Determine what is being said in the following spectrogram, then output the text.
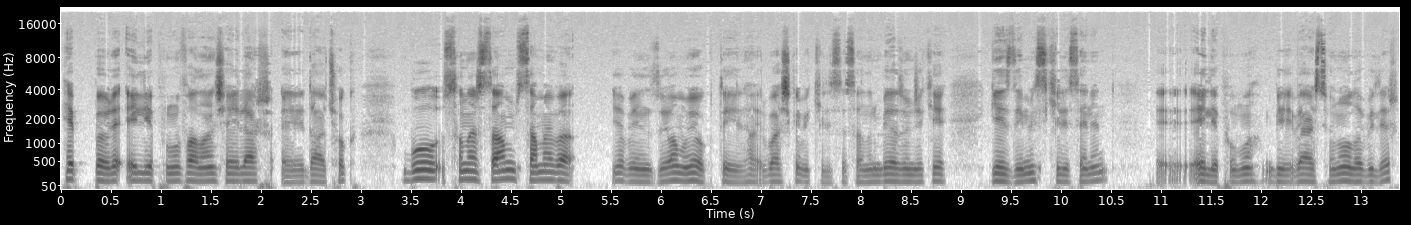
hep böyle el yapımı falan şeyler e, daha çok. Bu sanırsam Sameba'ya benziyor ama yok değil. Hayır başka bir kilise sanırım. Biraz önceki gezdiğimiz kilisenin e, el yapımı bir versiyonu olabilir.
